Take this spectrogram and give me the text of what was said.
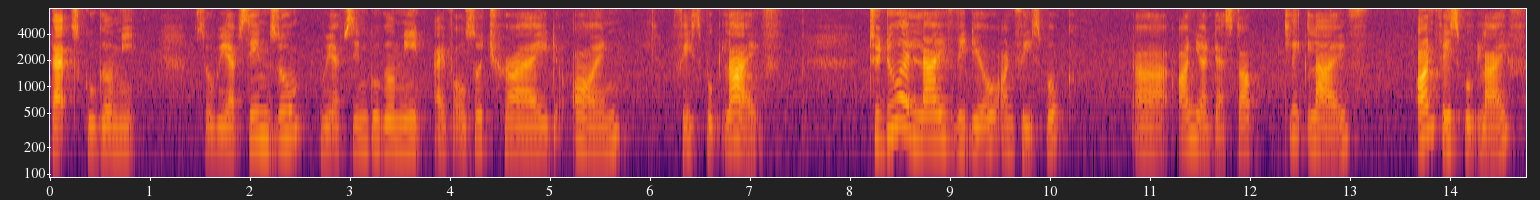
That's Google Meet. So we have seen Zoom, we have seen Google Meet. I've also tried on Facebook Live. To do a live video on Facebook, uh, on your desktop, click live. On Facebook Live,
